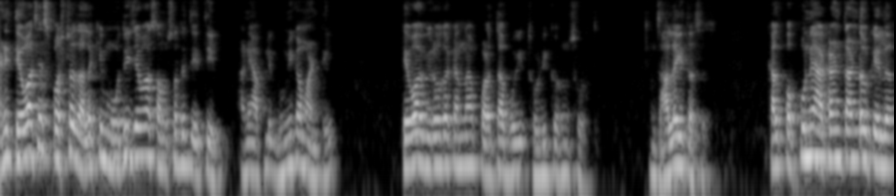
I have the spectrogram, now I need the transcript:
आणि तेव्हाच हे स्पष्ट झालं की मोदी जेव्हा संसदेत येतील आणि आपली भूमिका मांडतील तेव्हा विरोधकांना पळताभोई थोडी करून सोडतील. झालंही तसंच. काल पप्पूने आकांड तांडव केलं.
